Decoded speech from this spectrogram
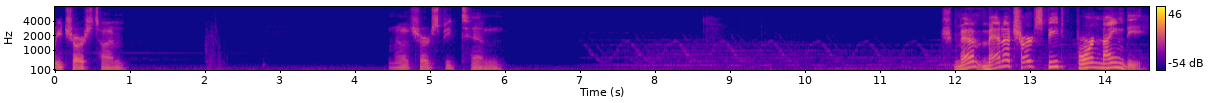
Recharge time. Mana charge speed 10. Mana, mana charge speed 490.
